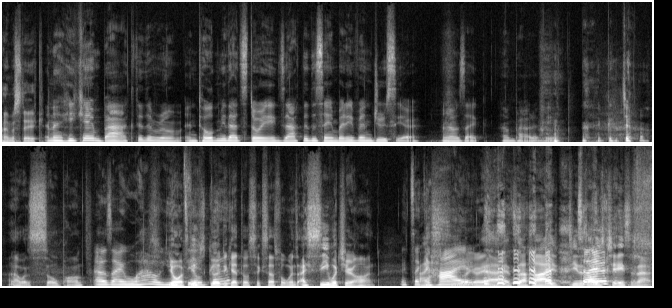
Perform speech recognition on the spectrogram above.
my mistake. And then he came back to the room and told me that story exactly the same, but even juicier. And I was like, I'm proud of you. good job. I was so pumped. I was like, wow, you Yo, it feels did good to get those successful wins. I see what you're on. It's like I a high. yeah, it's a high. Tina's So always chasing that.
